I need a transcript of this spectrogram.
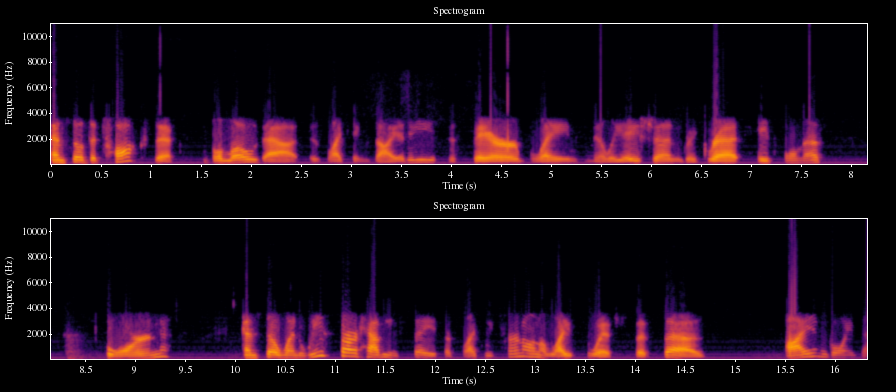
And so the toxic below that is like anxiety, despair, blame, humiliation, regret, hatefulness, scorn. And so when we start having faith, it's like we turn on a light switch that says, I am going to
